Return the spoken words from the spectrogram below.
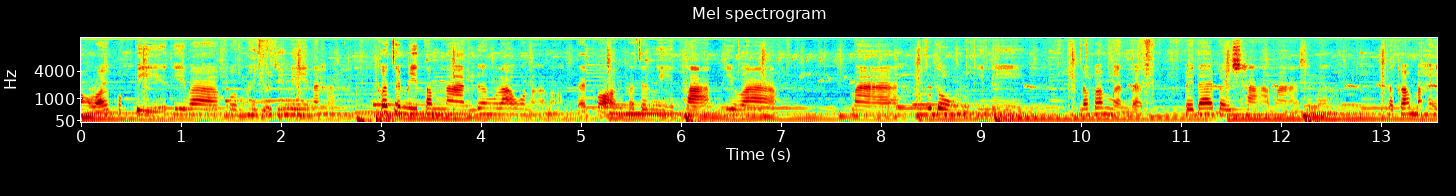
200 กว่าปีที่ว่าคนมาอยู่ที่นี่นะคะ ก็จะมีตำนานเรื่องเล่านะคะเนาะแต่ก่อนก็จะมีพระที่ว่ามาทุดงอยู่ที่นี่ แล้วก็เหมือนแบบไปได้ใบชามาใช่ไหมคะแล้วก็มาให้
